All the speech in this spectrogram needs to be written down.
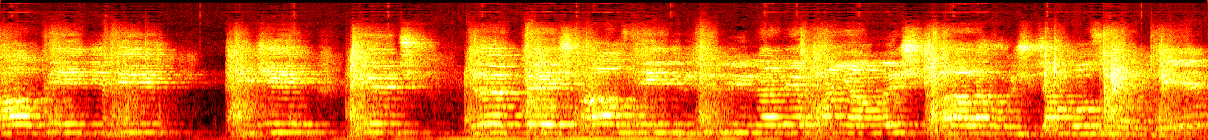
6, 7, 1, 2, 3, 4, 5, 6, 7 bütün düğünlerde yapan yanlış. Ara ara konuşacağım bozmayalım diye.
